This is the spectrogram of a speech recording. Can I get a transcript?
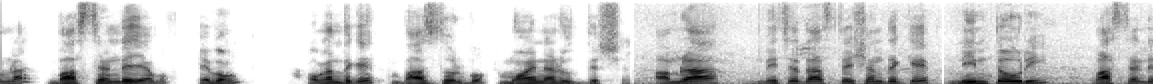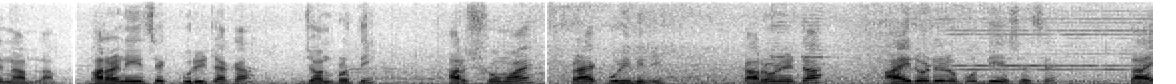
আমরা বাস স্ট্যান্ডে যাব এবং ওখান থেকে বাস ধরবো ময়নার উদ্দেশ্যে। আমরা মেচেদা স্টেশন থেকে নিমতৌরি বাস স্ট্যান্ডে নামলাম। ভাড়া নিয়েছে কুড়ি টাকা জনপ্রতি আর সময় প্রায় কুড়ি মিনিট। কারণ এটা হাই রোডের ওপর দিয়ে এসেছে, তাই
